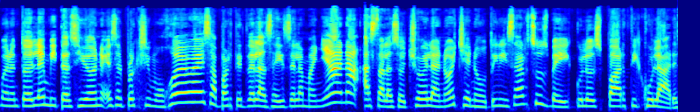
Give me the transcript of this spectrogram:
Bueno, entonces la invitación es el próximo jueves a partir de las 6 de la mañana hasta las 8 de la noche, no utilizar sus vehículos particulares.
